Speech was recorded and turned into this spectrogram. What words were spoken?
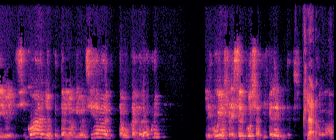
y 25 años que está en la universidad, que está buscando laburo. Les voy a ofrecer cosas diferentes, claro, ¿verdad?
